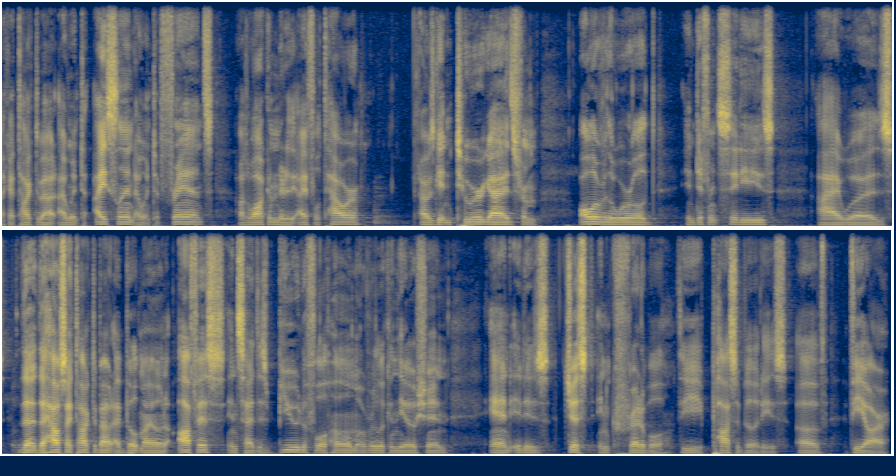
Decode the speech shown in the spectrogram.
like I talked about. I went to Iceland, I went to France, I was walking under the Eiffel Tower. I was getting tour guides from all over the world in different cities. I was the the house I talked about. I built my own office inside this beautiful home overlooking the ocean, and it is just incredible the possibilities of VR.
